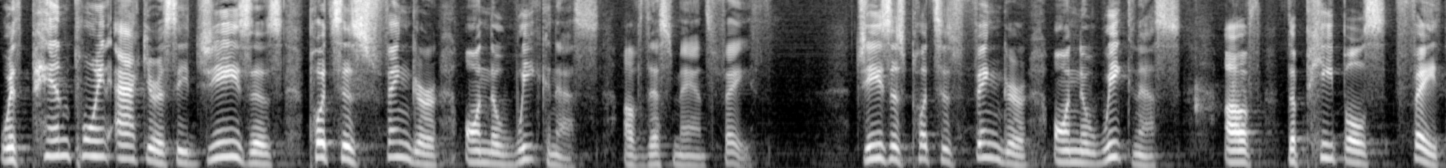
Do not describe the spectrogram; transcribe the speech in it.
With pinpoint accuracy, Jesus puts his finger on the weakness of this man's faith. Jesus puts his finger on the weakness of the people's faith.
